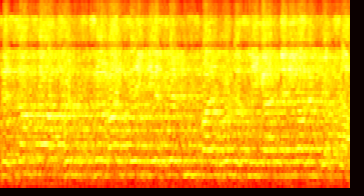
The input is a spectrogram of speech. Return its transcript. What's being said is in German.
Es ist Samstag 15.30 Uhr, die erste Fußball-Bundesliga in der Olympiastadion.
